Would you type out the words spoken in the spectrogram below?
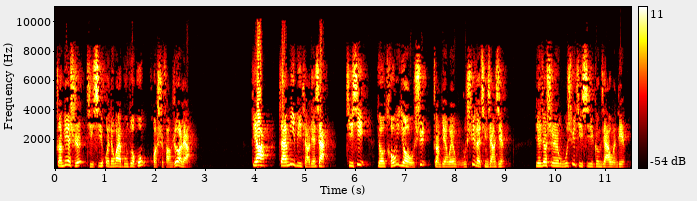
转变时体系会对外部做功或释放热量；第二，在密闭条件下，体系有从有序转变为无序的倾向性。也就是无序体系更加稳定。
